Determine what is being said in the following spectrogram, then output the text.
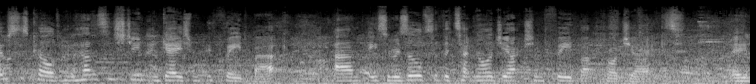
post is called Enhancing Student Engagement with Feedback, and it's a result of the Technology Action Feedback Project in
